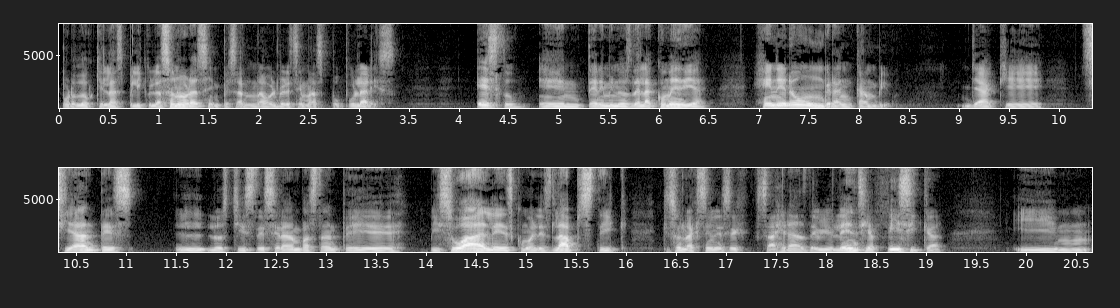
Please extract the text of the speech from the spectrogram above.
por lo que las películas sonoras empezaron a volverse más populares. Esto, en términos de la comedia, generó un gran cambio ya que si antes los chistes eran bastante visuales, como el slapstick, que son acciones exageradas de violencia física y mm,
